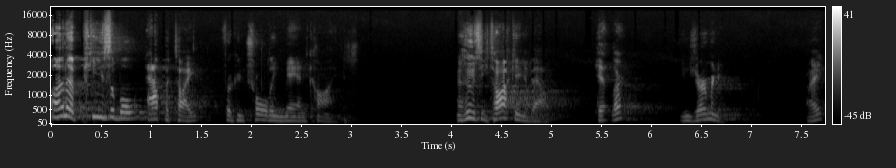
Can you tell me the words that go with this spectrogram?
unappeasable appetite for controlling mankind. Now, who's he talking about? Hitler in Germany right?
